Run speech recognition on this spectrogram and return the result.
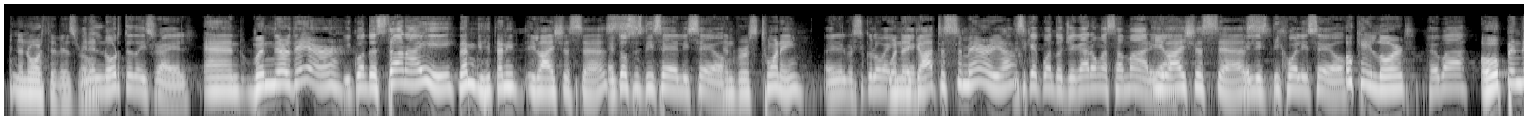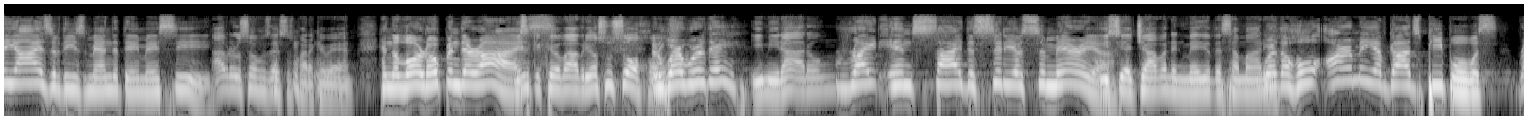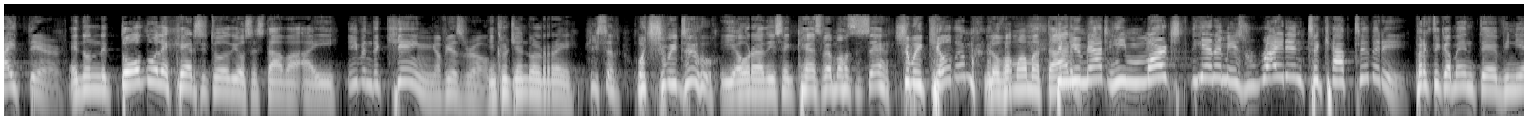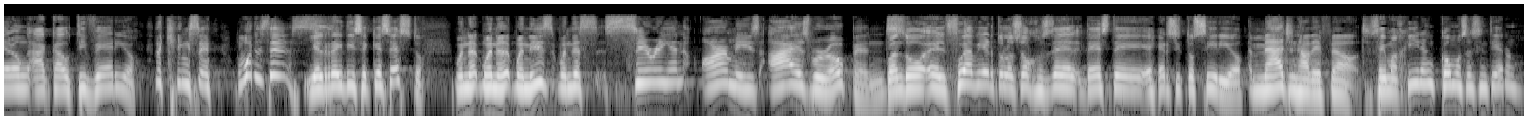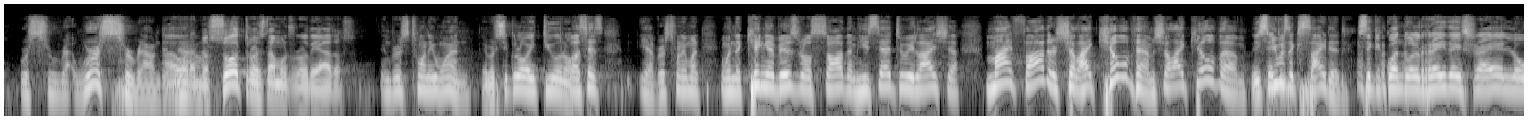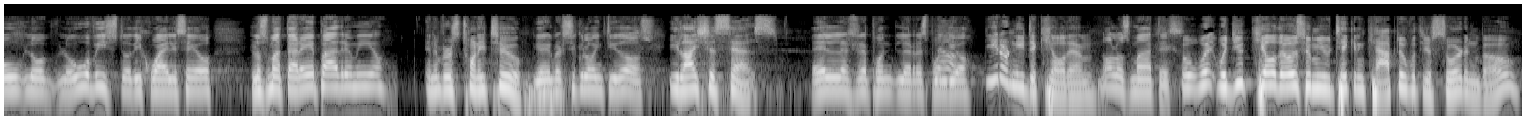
In the north of en el Israel. norte de Israel. And when they're there, Y cuando están ahí, then, then Elisha says entonces dice Eliseo in verse 20, en el versículo when they got to Samaria, dice que cuando llegaron a Samaria, Elisha Elis- says, dijo Eliseo, Okay, Lord, Jehová, open the eyes of these men that they may see. abre los ojos de estos para que vean. And the Lord opened their Dice que eyes. Jehová abrió sus ojos And where were they? y miraron Right inside the city of Samaria, y se hallaban en medio de where Samaria, the whole army of God's people was right there. en donde todo el ejército de Dios estaba ahí, Even the king of Israel. incluyendo al rey. He said, What should we do? Y ahora dicen, ¿qué vamos a hacer? Should we kill them? ¿Los vamos a matar? Can you imagine? He marched the enemies right into captivity. Prácticamente vinieron a cautiverio. The king said, What is this? Y el rey dice, ¿qué es esto? When, the, when, the, when, these, when this Syrian army's eyes were opened, Cuando él fue abierto los ojos de, de este ejército sirio, imagine how they felt. ¿se imaginan cómo se sintieron? We're, surra- we're surrounded Ahora now. nosotros estamos rodeados. In verse 21, El versículo 21. well, it says, yeah, verse 21. When the king of Israel saw them, he said to Elisha, My father, shall I kill them? Shall I kill them? Dice he que- was excited. Dice que cuando el rey de Israel lo, lo, lo hubo visto, dijo a Eliseo, los mataré, padre mío. And in verse 22, Y en el versículo 22, Elisha says, él le respondió, no, You don't need to kill them. no los mates. Would, you kill those whom you've taken captive with your sword and bow?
